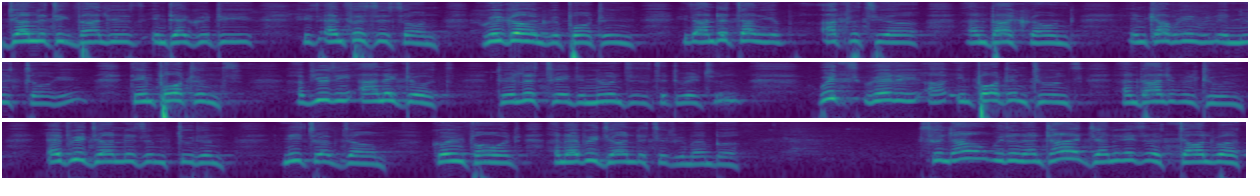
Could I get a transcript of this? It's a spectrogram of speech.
journalistic values, integrity, his emphasis on rigor in reporting, his understanding of atmosphere and background in covering a news story, the importance of using anecdotes to illustrate the nuances of the situation, which really are important tools and valuable tools every journalism student needs to absorb going forward and every journalist should remember. So now with an entire generation of stalwarts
